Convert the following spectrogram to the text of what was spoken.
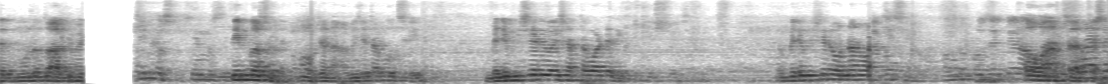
আমাদের মূলত আলটিমেট তিন বছরে। ও না আমি যেটা বলছি বেনিফিশিয়ারি ওই সাতটা ওয়ার্ডেরই বেনিফিশিয়ারি অন্যান্য ও আচ্ছা আচ্ছা।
